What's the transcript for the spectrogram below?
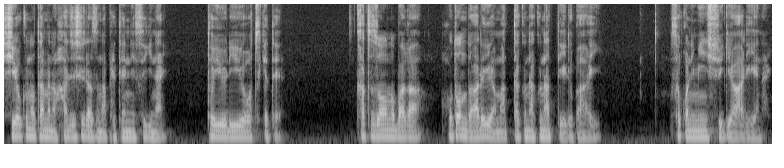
私欲のための恥知らずなペテンに過ぎないという理由をつけて、活動の場がほとんどあるいは全くなくなっている場合、そこに民主主義はあり得ない。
